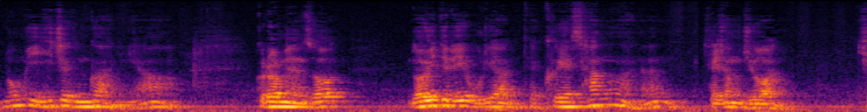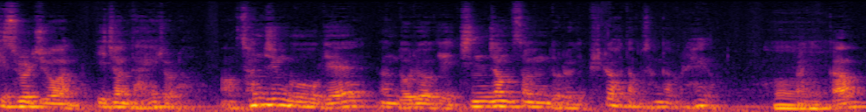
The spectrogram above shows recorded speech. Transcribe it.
너무 이기적인 거 아니냐. 그러면서 너희들이 우리한테 그에 상응하는 재정 지원 기술 지원 이전 다 해줘라 어, 선진국의 노력이 진정성 있는 노력이 필요하다고 생각을 해요 어. 그러니까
